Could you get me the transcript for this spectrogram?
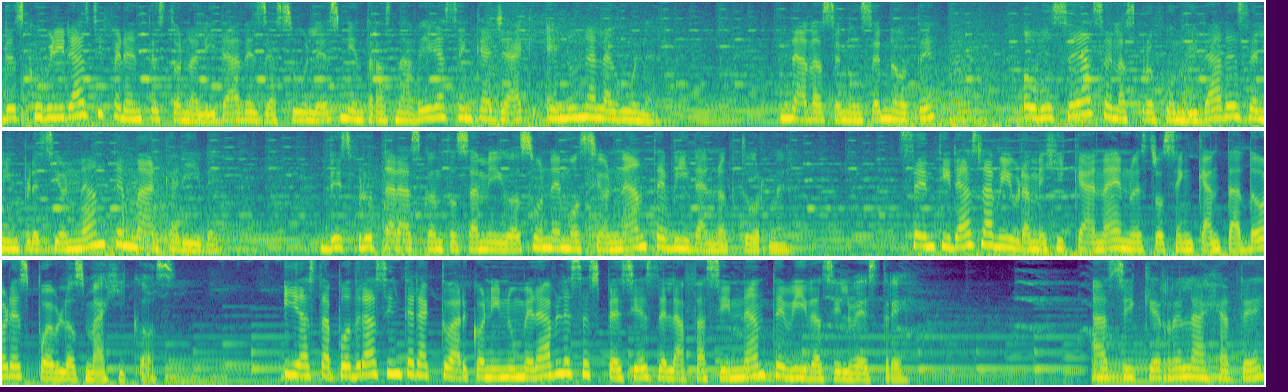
Descubrirás diferentes tonalidades de azules mientras navegas en kayak en una laguna. Nadas en un cenote o buceas en las profundidades del impresionante mar Caribe. Disfrutarás con tus amigos una emocionante vida nocturna sentirás la vibra mexicana en nuestros encantadores pueblos mágicos. Y hasta podrás interactuar con innumerables especies de la fascinante vida silvestre. Así que relájate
